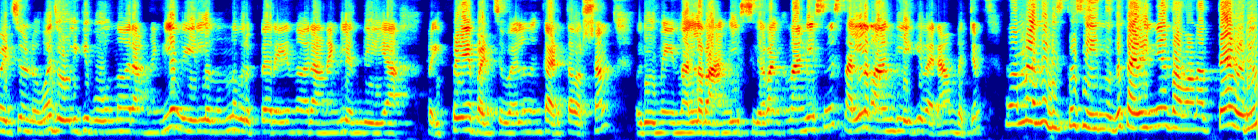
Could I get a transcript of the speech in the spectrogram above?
പഠിച്ചുകൊണ്ട് പോവുക. ജോലിക്ക് പോകുന്നവരാണെങ്കിലും വീട്ടിൽ നിന്ന് പ്രിപ്പയർ ചെയ്യുന്നവരാണെങ്കിലും എന്ത് ചെയ്യുക? ഇപ്പോഴേ പഠിച്ചു പോയാൽ നിങ്ങൾക്ക് അടുത്ത വർഷം ഒരു മെയിൻ നല്ല റാങ്ക് ലിസ്റ്റിൽ റാങ്ക് ലിസ്റ്റിന് നല്ല റാങ്കിലേക്ക് വരാൻ പറ്റും. നമ്മൾ ഇന്ന് ഡിസ്കസ് ചെയ്യുന്നത് കഴിഞ്ഞ തവണത്തെ ഒരു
